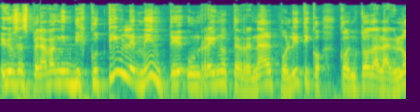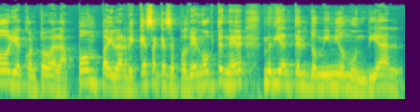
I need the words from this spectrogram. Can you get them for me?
Ellos esperaban indiscutiblemente un reino terrenal político con toda la gloria, con toda la pompa y la riqueza que se podrían obtener mediante el dominio mundial.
